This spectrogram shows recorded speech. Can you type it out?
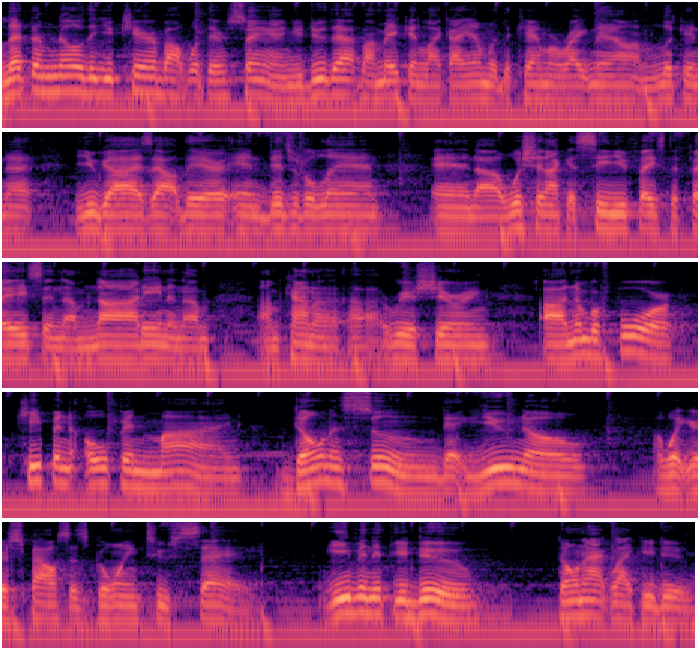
let them know that you care about what they're saying. You do that by making like I am with the camera right now. I'm looking at you guys out there in digital land and uh, wishing I could see you face to face, and I'm nodding and I'm I'm kind of uh, reassuring. Uh, number four, keep an open mind. Don't assume that you know what your spouse is going to say. Even if you do, don't act like you do.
